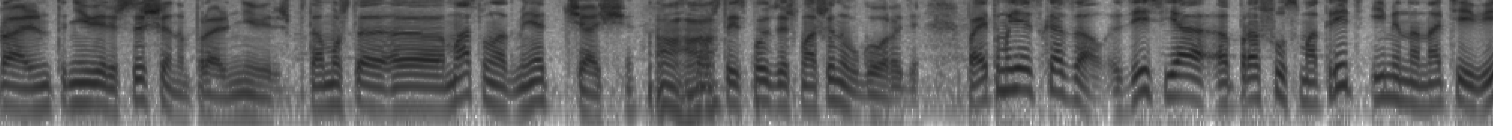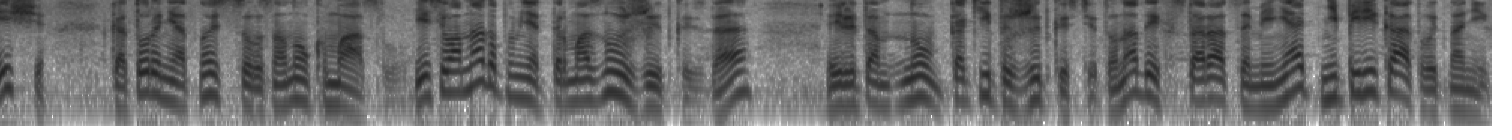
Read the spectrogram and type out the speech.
Правильно, ты не веришь, совершенно правильно не веришь. Потому что э, масло надо менять чаще. Ага. Потому что ты используешь машину в городе. Поэтому я и сказал, здесь я э, прошу смотреть именно на те вещи, которые не относятся в основном к маслу. Если вам надо поменять тормозную жидкость, да, или там, ну, какие-то жидкости, то надо их стараться менять, не перекатывать на них.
